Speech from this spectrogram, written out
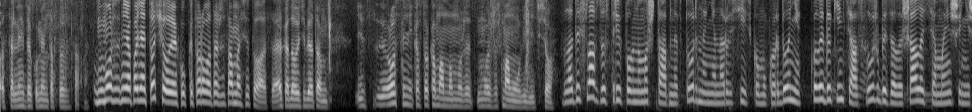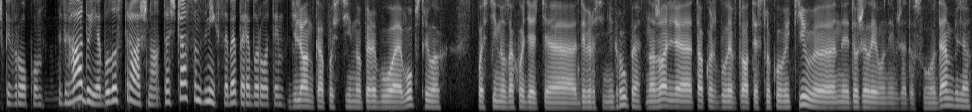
остальных документов то же самое. Ну, Может меня понять тот человек, у которого та же самая ситуация. Когда у тебя там из родственников только мама может, можешь маму увидеть, все. Владислав зустрів повномасштабне вторгнення на російському кордоні, коли до кінця служби залишалося менше ніж півроку. Згадує, було страшно, та з часом зміг себе перебороти. Ділянка постійно перебуває в обстрілах, постійно заходять е, диверсійні групи. На жаль, е, також були втрати строковиків, е, не дожили вони вже до свого дембіля.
